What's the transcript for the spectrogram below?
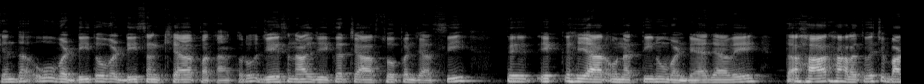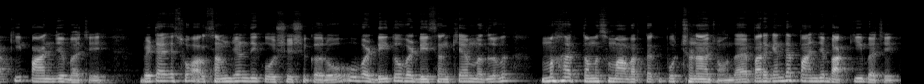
ਕਹਿੰਦਾ ਉਹ ਵੱਡੀ ਤੋਂ ਵੱਡੀ ਸੰਖਿਆ ਪਤਾ ਕਰੋ, ਜਿਸ ਨਾਲ ਜੇਕਰ 485 ਤੇ 1029 ਨੂੰ ਵੰਡਿਆ ਜਾਵੇ, ਤਾਂ ਹਰ ਹਾਲਤ ਵਿੱਚ ਬਾਕੀ 5 ਬਚੇ। ਬੇਟਾ, ਇਹ ਸਵਾਲ ਸਮਝਣ ਦੀ ਕੋਸ਼ਿਸ਼ ਕਰੋ। ਉਹ ਵੱਡੀ ਤੋਂ ਵੱਡੀ ਸੰਖਿਆ ਮਤਲਬ ਮਹੱਤਮ ਸਮਾਵਰਤਕ ਪੁੱਛਣਾ ਚਾਹੁੰਦਾ ਹੈ, ਪਰ ਕਹਿੰਦਾ 5 ਬਾਕੀ ਬਚੇ।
